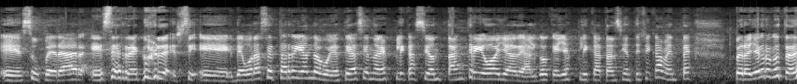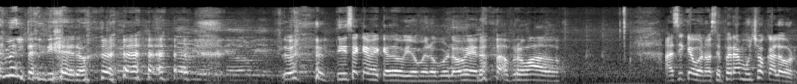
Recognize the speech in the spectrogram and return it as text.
eh, superar ese récord. Eh, Débora se está riendo porque yo estoy haciendo una explicación tan criolla de algo que ella explica tan científicamente, pero yo creo que ustedes me entendieron. Dice que me quedó bien, bueno, por lo menos, aprobado. Así que bueno, se espera mucho calor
